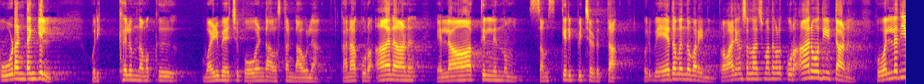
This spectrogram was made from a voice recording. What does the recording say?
കൂടണ്ടെങ്കിൽ ഒരിക്കലും നമുക്ക് വഴിപേച്ച് പോകേണ്ട അവസ്ഥ ഉണ്ടാവില്ല. കാരണം ആ ഖുർആനാണ് എല്ലാത്തിൽ നിന്നും സംസ്കരിപ്പിച്ചെടുത്ത ഒരു വേദമെന്ന് പറയുന്നത്. പ്രവാചകൻ സല്ലാസ് തങ്ങൾ ഖുർആൻ ഓതിയിട്ടാണ്. ഹുവല്ലദീ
